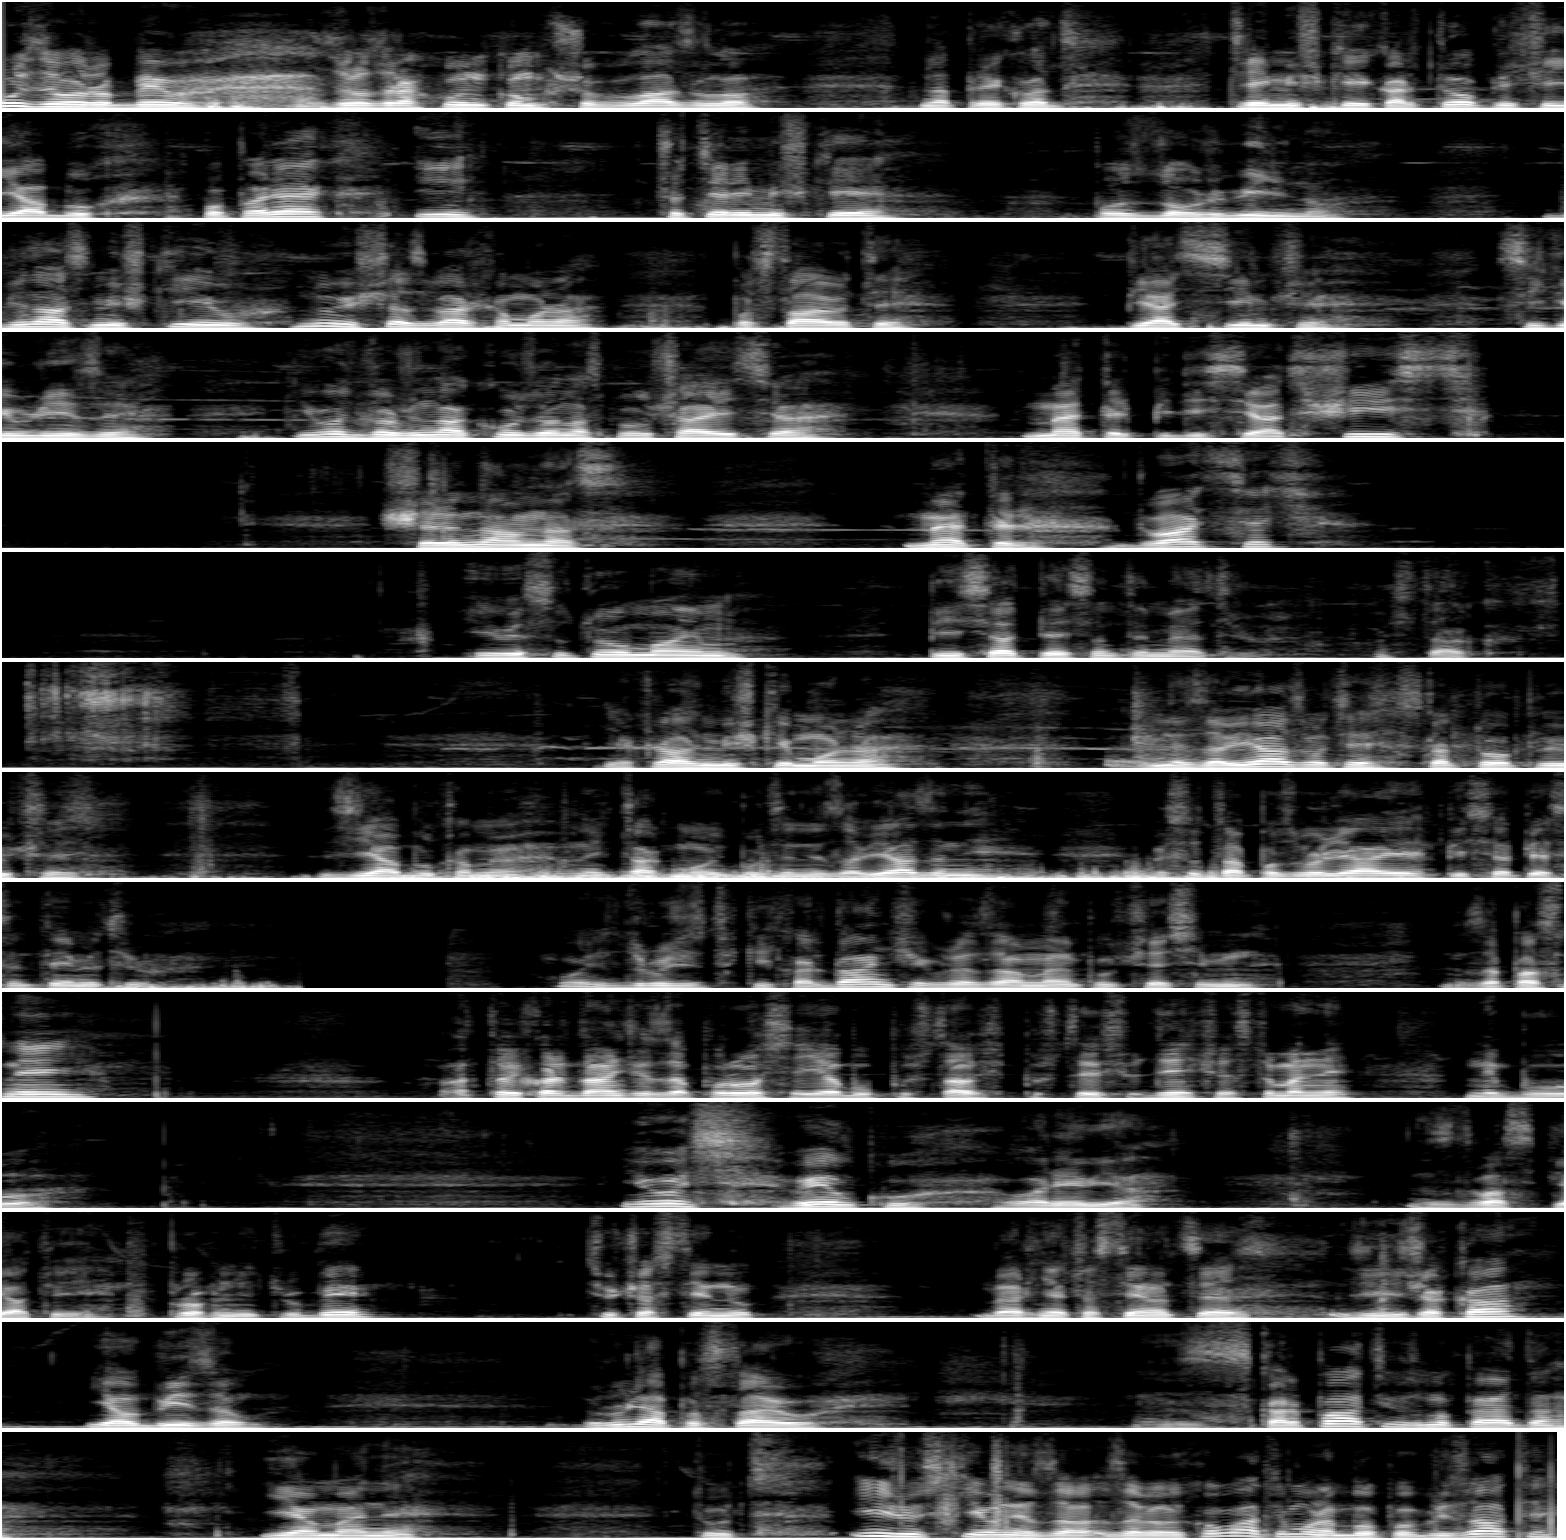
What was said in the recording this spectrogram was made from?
Кузов робив з розрахунком, щоб влазило, наприклад, три мішки картоплі чи яблук поперек і чотири мішки поздовж вільно. 12 мішків, ну і ще зверху можна поставити 5-7 чи скільки влізе. І ось довжина кузова у нас виходить метр п'ятдесят шість. Ширина у нас метр двадцять. І висоту маємо 55 см. Ось так. Якраз мішки можна не зав'язувати з картоплею чи з яблуками. Вони і так можуть бути не зав'язані. Висота дозволяє 55 см. Ось, друзі, такий карданчик. Вже за мене виходить він запасний. А той карданчик запоровся, я був пустав, пустив сюди, часто в мене не було. І ось вилку варив я з 25-ї профільної труби. Цю частину, верхня частина це з їжака я обрізав. Руля поставив з Карпатів з мопеда. Є в мене тут іжуські, вони завеликувати, можна було пообрізати.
